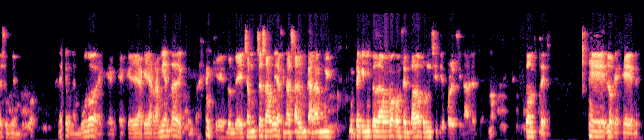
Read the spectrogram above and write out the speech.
es un embudo. Un embudo que, aquella herramienta de, donde echa muchas agua y al final sale un canal muy, muy pequeñito de agua concentrado por un sitio por el final del todo. Entonces, eh, lo que eh,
